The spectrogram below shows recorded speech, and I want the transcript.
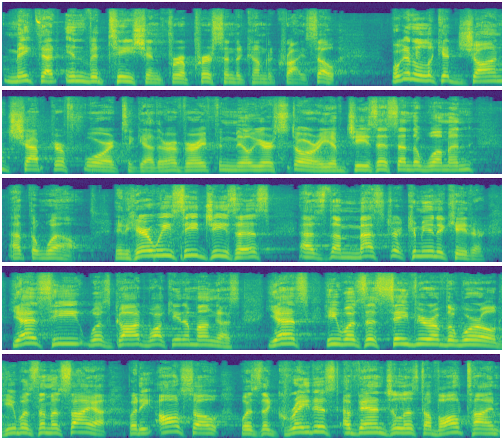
make that invitation for a person to come to Christ. So, we're going to look at John chapter 4 together, a very familiar story of Jesus and the woman at the well. And here we see Jesus as the master communicator. Yes, he was God walking among us. Yes, he was the savior of the world. He was the Messiah, but he also was the greatest evangelist of all time.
